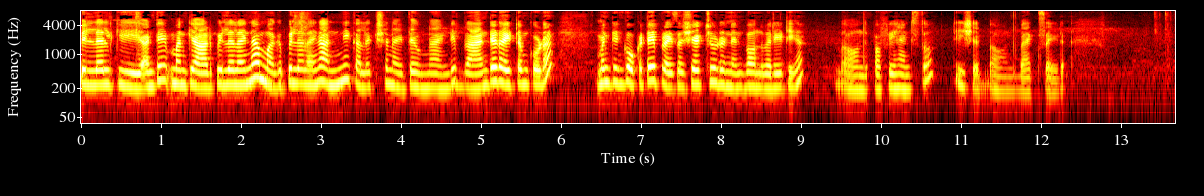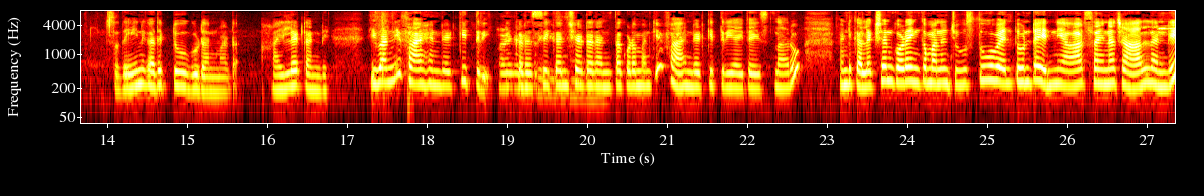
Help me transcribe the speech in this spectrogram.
పిల్లలకి అంటే మనకి ఆడపిల్లలైనా మగపిల్లలైనా అన్ని కలెక్షన్ అయితే ఉన్నాయండి. బ్రాండెడ్ ఐటమ్ కూడా మనకి ఇంకొకటే ప్రైస్ ఆ షర్ట్ చూడండి ఎంత బాగుంది వెరైటీగా బాగుంది పఫీ హ్యాండ్స్తో టీ షర్ట్ బాగుంది బ్యాక్ సైడ్ సో దేనికి అది టూ గుడ్ అనమాట హైలైట్ అండి. ఇవన్నీ ఫైవ్ హండ్రెడ్కి త్రీ ఇక్కడ సెకండ్ షర్టర్ అంతా కూడా మనకి ఫైవ్ హండ్రెడ్కి త్రీ అయితే ఇస్తున్నారు. అండ్ కలెక్షన్ కూడా ఇంకా మనం చూస్తూ వెళ్తుంటే ఎన్ని అవర్స్ అయినా చాలండి.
